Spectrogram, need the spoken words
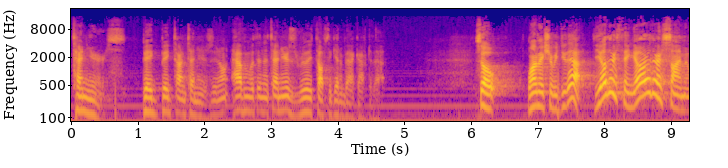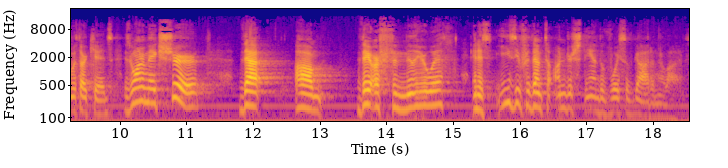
10 years. Big, big time 10 years. You don't have them within the 10 years, it's really tough to get them back after that. So, we want to make sure we do that. The other thing, the other assignment with our kids is we want to make sure that um, they are familiar with and it's easy for them to understand the voice of God in their lives.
